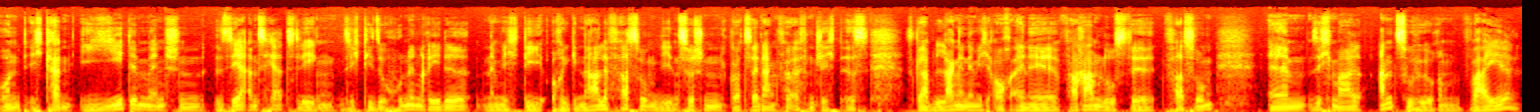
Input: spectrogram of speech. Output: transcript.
Und ich kann jedem Menschen sehr ans Herz legen, sich diese Hunnenrede, nämlich die originale Fassung, die inzwischen Gott sei Dank veröffentlicht ist, es gab lange nämlich auch eine verharmloste Fassung, ähm, sich mal anzuhören, weil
